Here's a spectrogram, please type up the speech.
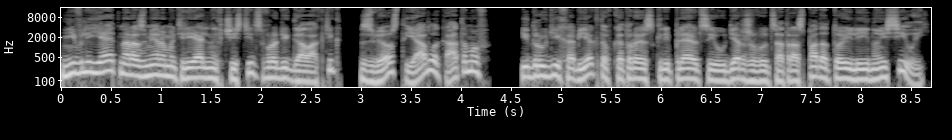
не влияет на размеры материальных частиц вроде галактик, звезд, яблок, атомов и других объектов, которые скрепляются и удерживаются от распада той или иной силой.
